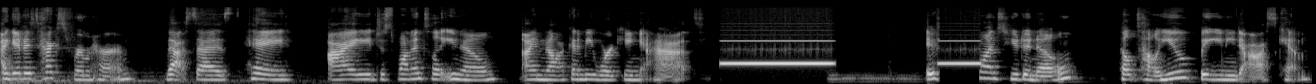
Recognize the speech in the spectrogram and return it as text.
I get a text from her that says, hey, I just wanted to let you know I'm not going to be working at. If wants you to know, he'll tell you, but you need to ask him.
